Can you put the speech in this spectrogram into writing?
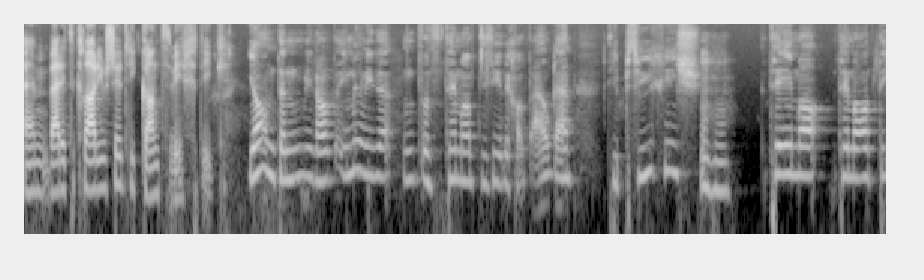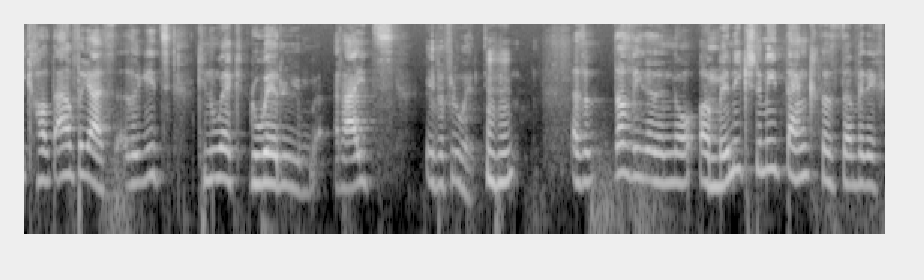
ähm, wäre jetzt eine klare Ausschilderung ganz wichtig. Ja, und dann wird halt immer wieder, und das thematisiere ich halt auch gerne, die psychische Mhm. Thema, Thematik halt auch vergessen. Also gibt es genug Ruheräume, Reizüberflutung. Mhm. Also das wieder noch am wenigsten mitdenkt, dass da vielleicht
